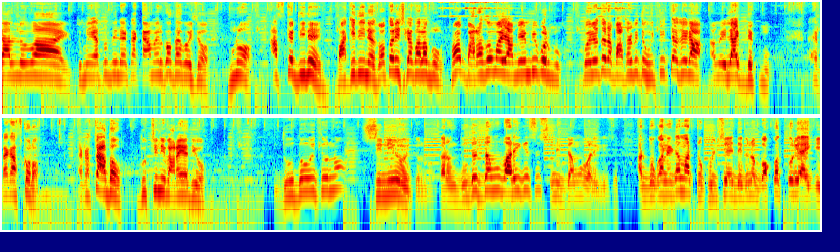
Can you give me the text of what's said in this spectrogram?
লাল্লু ভাই, তুমি এতদিন একটা কামের কথা কইছো। শুনো, আজকের দিনে, বাকি দিনে যত রিক্সা চালাবো সব ভাড়া জমাই আমি এমবি করব কইরেছে না, বাসার ভিতরে হুইতে সেটা আমি লাইভ দেখব একটা কাজ করো, একটা চা দাও, দুধ চিনি বাড়াইয়া দিও। দুধও হইতো না চিনিও হইতো না। কারণ দুধের দামও বাড়ি গেছে চিনির দামও বাড়ি গেছে। আর দোকান এটা মাত্র খুলছে এই দেখি না বকত করি আই কি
